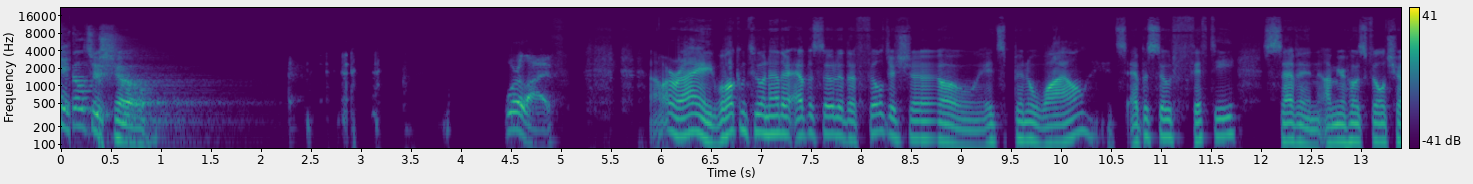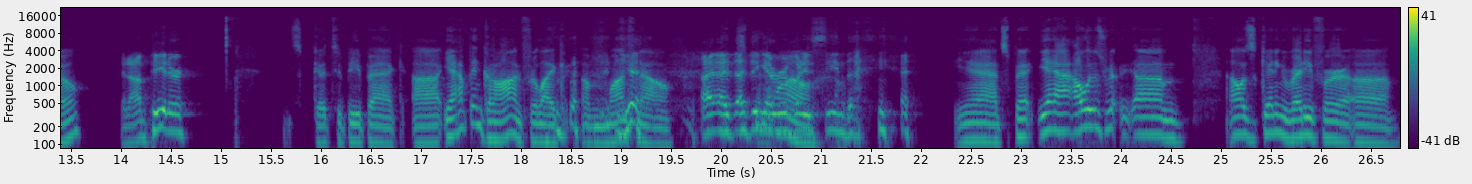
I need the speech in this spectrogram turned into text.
Filter, filter, Philter Show. We're live. All right. Welcome to another episode of the Philter Show. It's been a while. It's episode 57. I'm your host, Phil Cho. And I'm Peter. It's good to be back. Uh, yeah, I've been gone for like a month Yeah. now. I, I, I think everybody's seen that. Yeah, it's been. Yeah, I was. re- Um, I was getting ready for uh,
